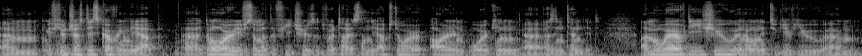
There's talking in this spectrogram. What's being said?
Um, if you're just discovering the app, uh, don't worry if some of the features advertised on the App Store aren't working uh, as intended. I'm aware of the issue and I wanted to give you um,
